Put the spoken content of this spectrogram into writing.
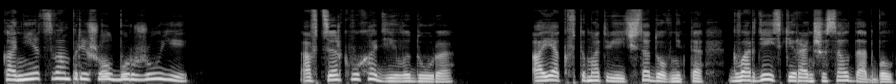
Конец вам пришел, буржуи. А в церкву ходила дура. А Яков-то Матвеевич, садовник-то, гвардейский раньше солдат был,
